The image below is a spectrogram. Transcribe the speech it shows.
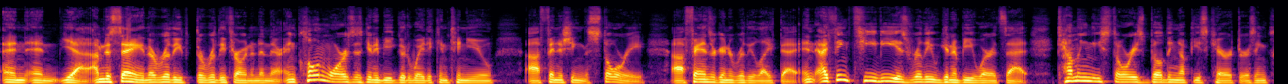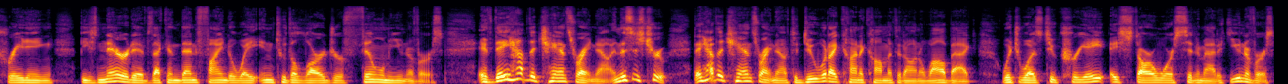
and and yeah, I'm just saying they're really they're really throwing it in there. And Clone Wars is going to be a good way to continue uh, finishing the story. Uh, fans are going to really like that. And I think TV is really going to be where it's at. Telling these stories, building up these characters, and creating these narratives that can then find a way into the larger film universe. If they have the chance right now, and this is true, they have the chance right now to do what I kind of commented on a while back, which was to create a Star Wars cinematic universe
